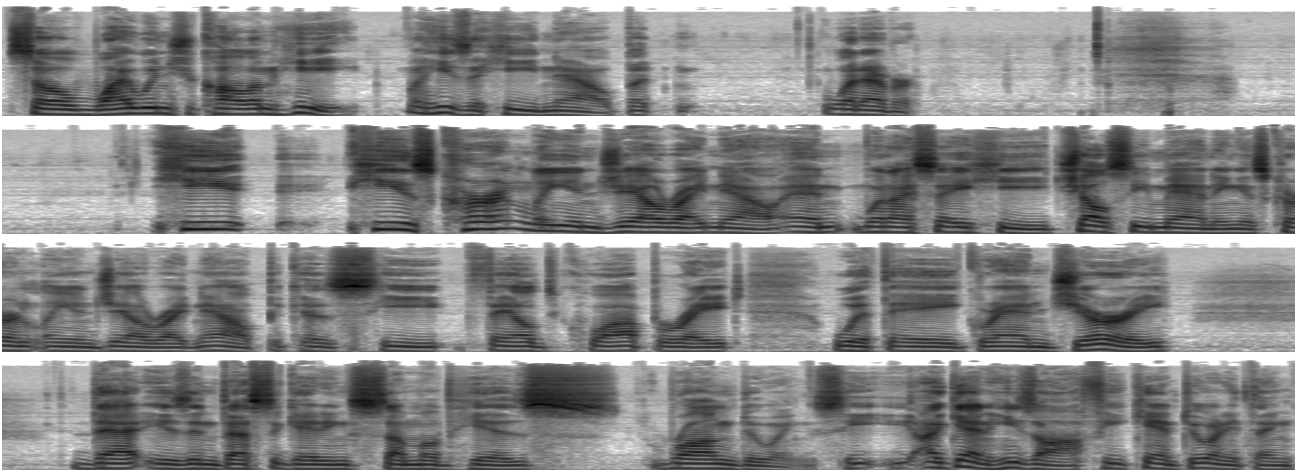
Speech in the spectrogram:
So why wouldn't you call him he? Well he's a he now but whatever. He he is currently in jail right now. And when I say he, Chelsea Manning is currently in jail right now because he failed to cooperate with a grand jury that is investigating some of his wrongdoings. He again, he's off. He can't do anything.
